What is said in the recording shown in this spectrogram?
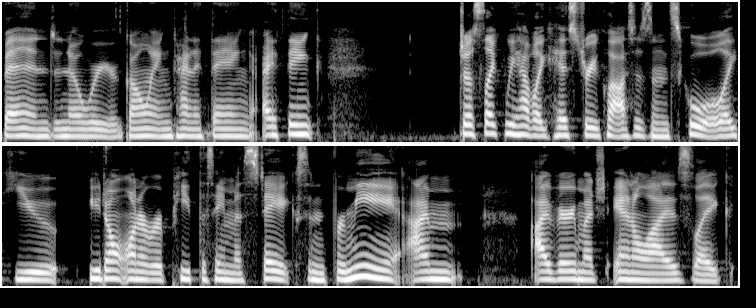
been to know where you're going, kind of thing. I think just like we have like history classes in school, like you you don't want to repeat the same mistakes. And for me, I'm I very much analyze like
